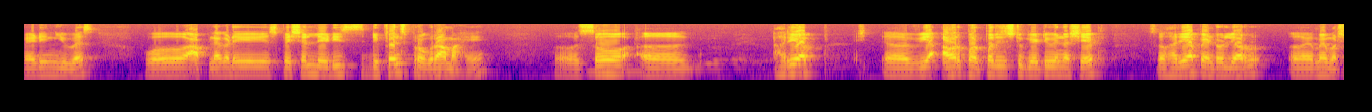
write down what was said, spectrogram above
made in U S व आपल्याकडे स्पेशल लेडीज डिफेन्स प्रोग्राम आहे Uh, so uh, hurry up. Uh, we our purpose is to get you in a shape. So hurry up enroll your membership.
